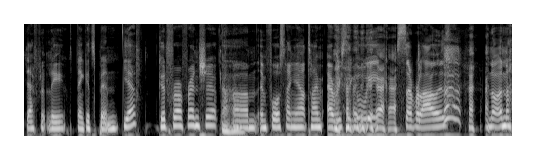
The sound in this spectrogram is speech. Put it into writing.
definitely think it's been yeah good for our friendship Uh-huh. um enforced hanging out time every single week Yeah. several hours not annoying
